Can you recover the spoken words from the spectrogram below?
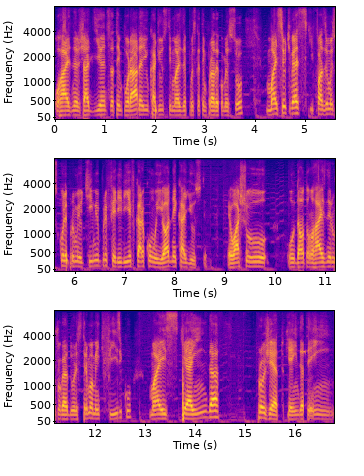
o Heisner já de antes da temporada e o Cadiusti mais depois que a temporada começou. Mas se eu tivesse que fazer uma escolha para o meu time, eu preferiria ficar com o Iodne Cadiusti. Eu acho o Dalton Heisner um jogador extremamente físico, mas que ainda projeto, que ainda tem,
